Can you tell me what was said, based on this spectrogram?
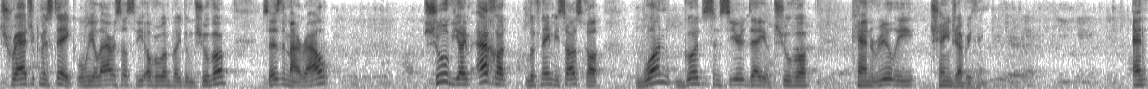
tragic mistake when we allow ourselves to be overwhelmed by Dum. Says the Maharal, Shuv Yom Echad Lifnei Misascha one good, sincere day of tshuva can really change everything. And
